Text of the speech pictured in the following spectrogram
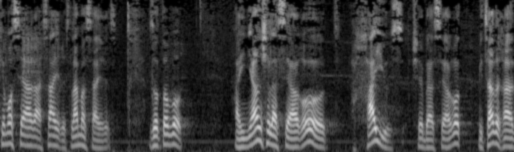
כמו שערה, סיירס. למה סיירס? זאת טובות. העניין של השערות, החיוס שבשערות, מצד אחד,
